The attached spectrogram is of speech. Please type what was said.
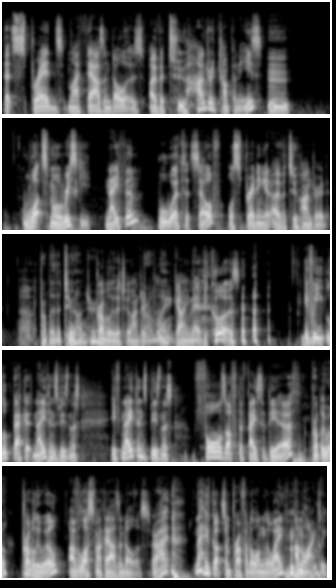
that spreads my $1,000 over 200 companies, mm. what's more risky? Nathan, Woolworths itself, or spreading it over 200? Probably the 200. Probably the 200 Probably. going there because if we look back at Nathan's business, if Nathan's business falls off the face of the earth, Probably will. probably will. I've lost my thousand dollars, right? May have got some profit along the way. Unlikely.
